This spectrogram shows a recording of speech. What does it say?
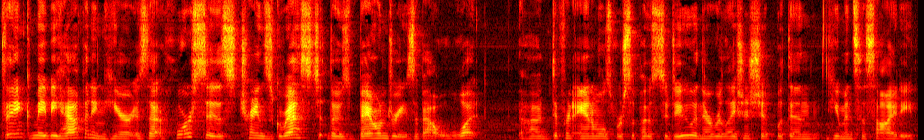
think may be happening here is that horses transgressed those boundaries about what uh, different animals were supposed to do in their relationship within human society.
